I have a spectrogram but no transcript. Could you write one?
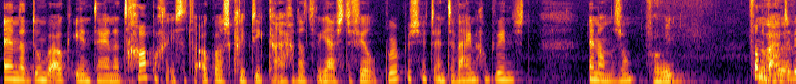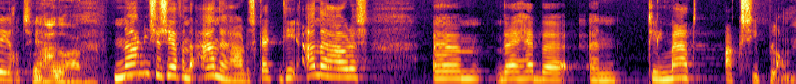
en dat doen we ook intern. Het grappige is dat we ook wel eens kritiek krijgen dat we juist te veel op purpose zitten en te weinig op winst. En andersom. Van wie? Van de, de buitenwereld. Van de aandeelhouder? Nou, niet zozeer van de aandeelhouders. Kijk, die aandeelhouders, um, wij hebben een klimaatactieplan.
